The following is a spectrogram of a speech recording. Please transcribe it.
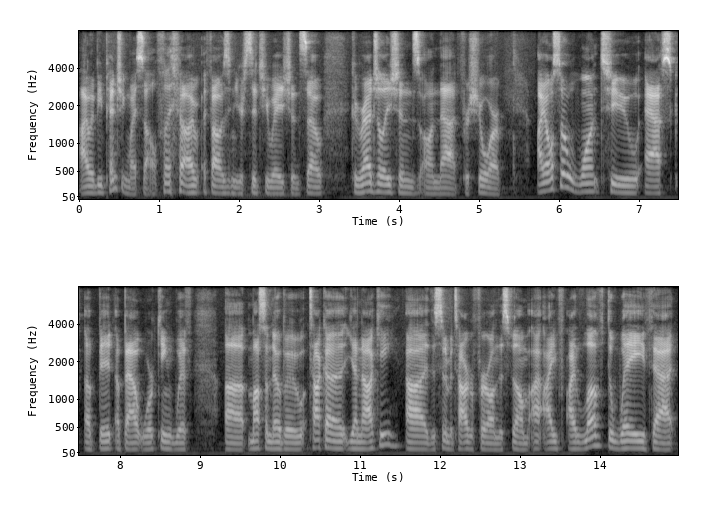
I would be pinching myself if I, if I was in your situation. So, congratulations on that for sure. I also want to ask a bit about working with uh, Masanobu Takayanagi, uh, the cinematographer on this film. I, I I love the way that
